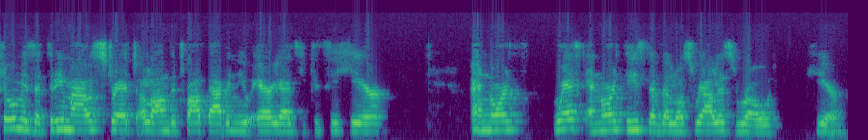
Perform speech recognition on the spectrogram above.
plume is a three mile stretch along the 12th Avenue area, as you can see here, and northwest and northeast of the Los Reales Road here.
